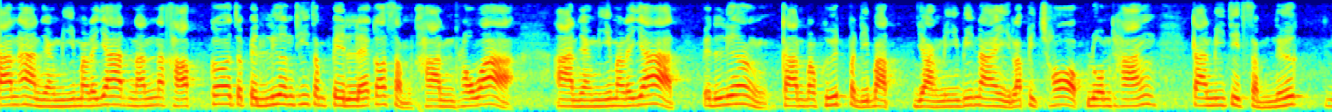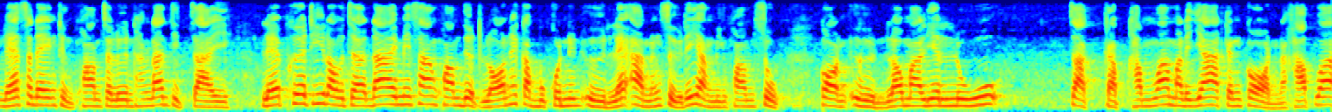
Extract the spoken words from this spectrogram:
การอ่านอย่างมีมารยาทนั้นนะครับ ก็จะเป็นเรื่องที่จำเป็นและก็สำคัญ เพราะว่าอ่านอย่างมีมารยาทเป็นเรื่องการประพฤติปฏิบัติอย่างมีวินัยรับผิดชอบ รวมทั้งการมีจิตสำนึก และแสดงถึงความเจริญทางด้านจิตใจ และเพื่อที่เราจะได้ไม่สร้างความเดือดร้อนให้กับบุคคลอื่น ๆ และอ่านหนังสือได้อย่างมีความสุข ก่อนอื่นเรามาเรียนรู้จากกับคำว่ามารยาทกันก่อนนะครับว่า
